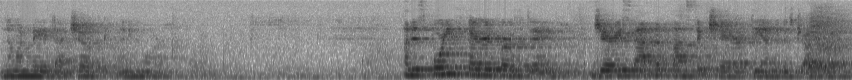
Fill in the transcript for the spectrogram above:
No one made that joke anymore. On his 43rd birthday, Jerry sat in a plastic chair at the end of his driveway.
